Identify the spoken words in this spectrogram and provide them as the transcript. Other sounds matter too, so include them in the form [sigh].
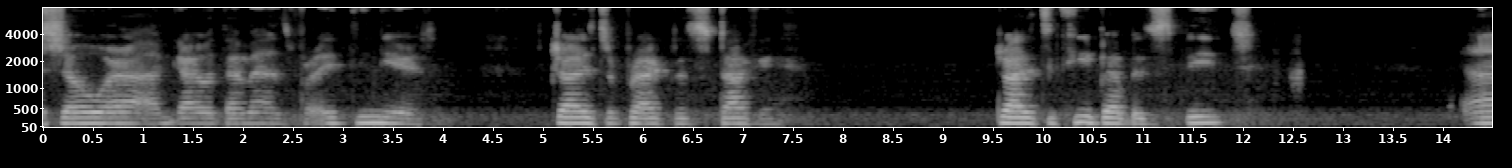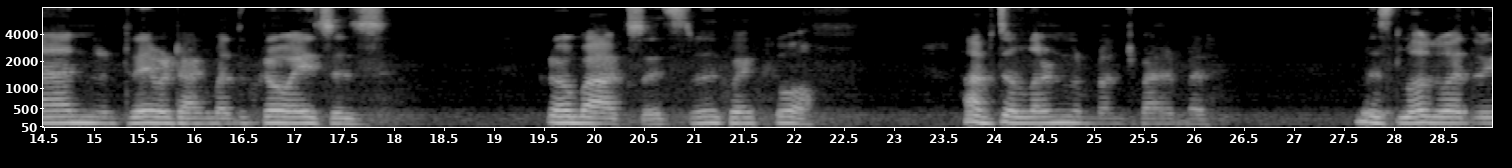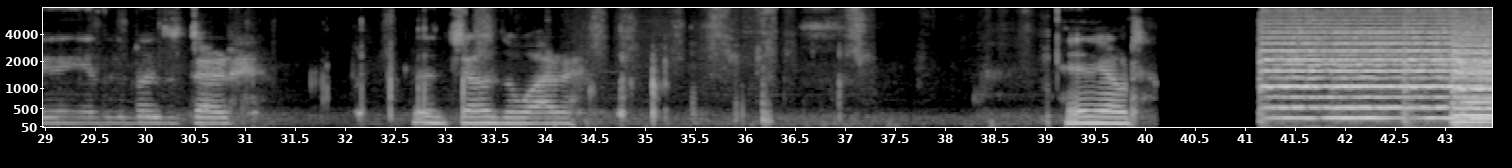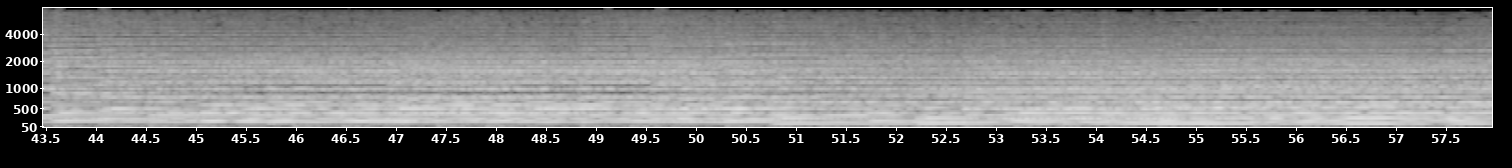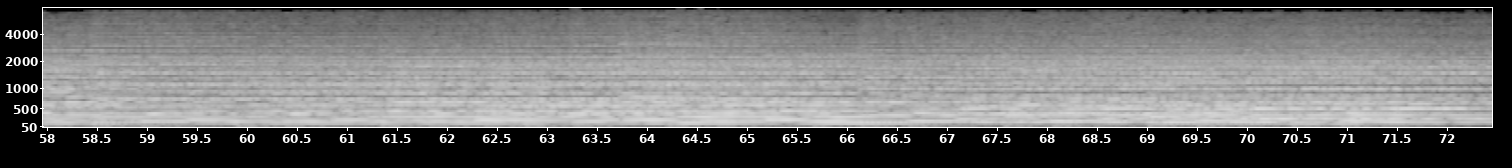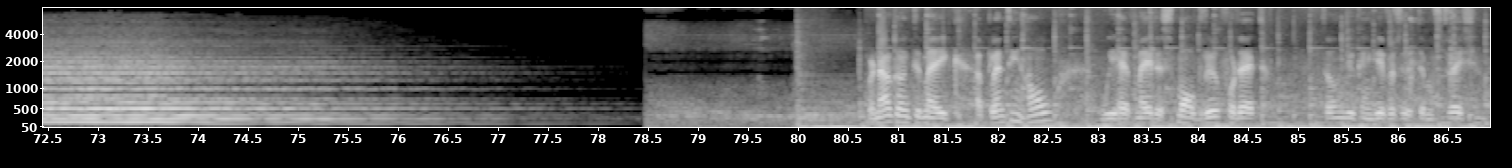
This show where a guy with MS for 18 years tries to practice talking, tries to keep up his speech. And today we're talking about the Groasis Grow Box. It's really quite cool. I'm still learning a bunch about it, but this logo at the beginning is place to start. It shows the water. Heading out. We're now going to make a planting hole. We have made a small drill for that. Tom, you can give us a demonstration.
